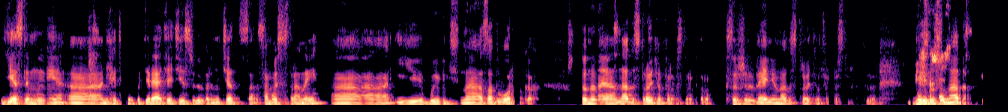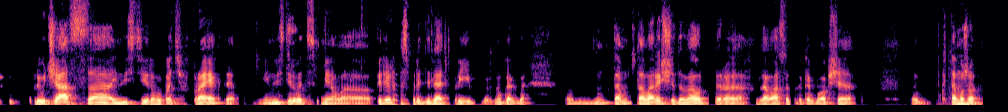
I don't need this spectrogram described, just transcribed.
если мы э, не хотим потерять IT-суверенитет самой страны э, и быть на задворках, то на, надо строить инфраструктуру. К сожалению, надо строить инфраструктуру. Бизнесу надо приучаться инвестировать в проекты, инвестировать смело, перераспределять прибыль. Ну, как бы там товарищи девелоперы для вас это как бы вообще к тому же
